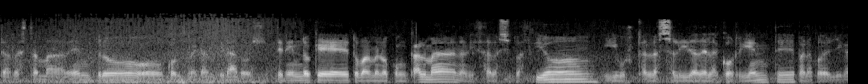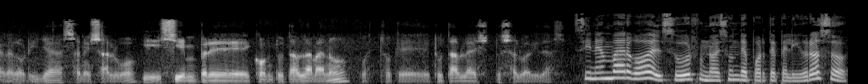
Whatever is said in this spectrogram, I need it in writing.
te arrastran más adentro o contra acantilados. Teniendo que tomármelo con calma, analizar la situación y buscar la salida de la corriente para poder llegar a la orilla sano y salvo. Y siempre con tu tabla a mano, puesto que tu tabla es tu salvavidas. Sin embargo, el surf no es un deporte peligroso.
